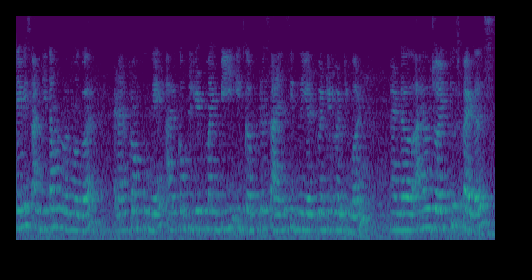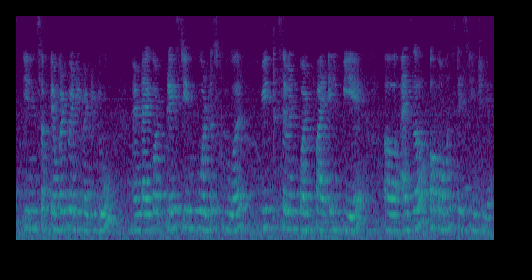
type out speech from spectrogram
name is Ankita Manormagar and I am from Pune. I have completed my B in Computer Science in the year 2021 and uh, I have joined Q in September 2022 and I got placed in Wolters Kluwer with 7.5 LPA uh, as a performance test engineer.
